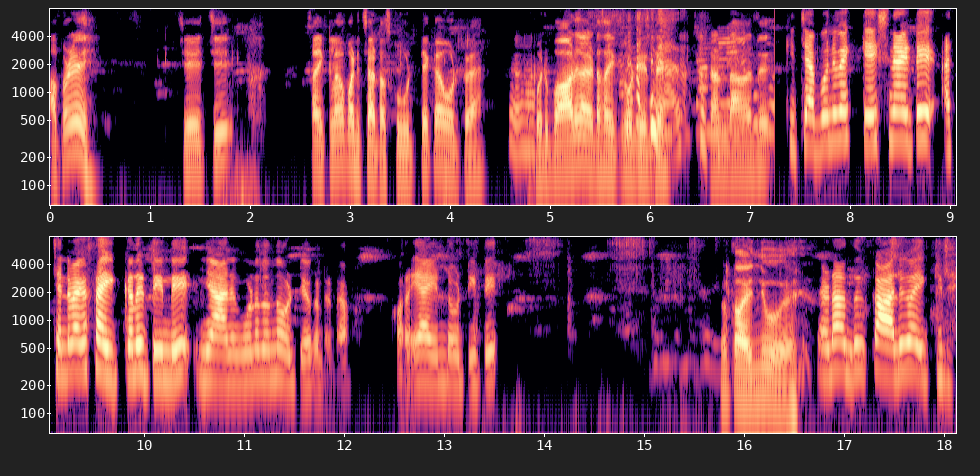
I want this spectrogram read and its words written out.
അപ്പോഴേ ചേച്ചി സൈക്കിളൊക്കെ പഠിച്ചാട്ടോ. സ്കൂട്ടിയൊക്കെ ഓട്ടുവേ. ഒരുപാട് കാലട്ടെ സൈക്കിൾ ഓട്ടിയിട്ട്. രണ്ടാമത് കിച്ചാപ്പൂന് വെക്കേഷൻ ആയിട്ട് അച്ഛന്റെ വക സൈക്കിൾ ഇട്ടിട്ടുണ്ട്. ഞാനും കൂടെ ഒന്ന് ഓട്ടി നോക്കട്ടെ കേട്ടോ കൊറേ ആയിട്ട് ഓട്ടിട്ട് തൊഴഞ്ഞു പോവേ. എടാ അത് കാൽ കഴിക്കില്ലേ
